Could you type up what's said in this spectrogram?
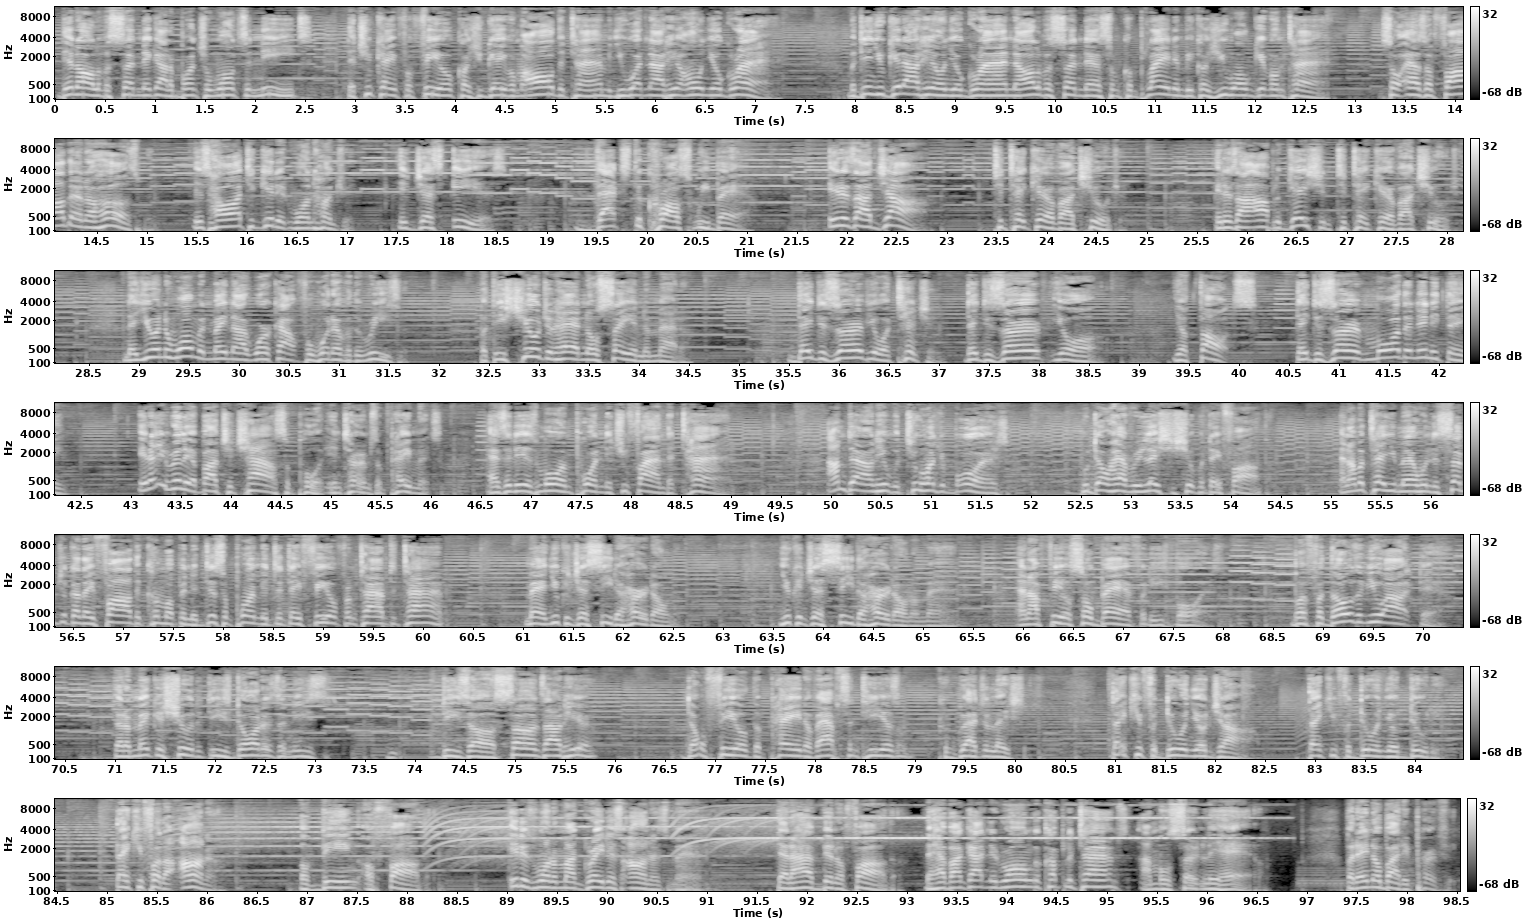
then all of a sudden they got a bunch of wants and needs that you can't fulfill because you gave them all the time and you wasn't out here on your grind. But then you get out here on your grind, and all of a sudden there's some complaining because you won't give them time. So as a father and a husband, it's hard to get it 100. It just is. That's the cross we bear. It is our job to take care of our children. It is our obligation to take care of our children. Now, you and the woman may not work out for whatever the reason, but these children had no say in the matter. They deserve your attention. They deserve your your thoughts. They deserve more than anything. It ain't really about your child support in terms of payments, as it is more important that you find the time. I'm down here with 200 boys who don't have relationship with their father. And I'm gonna tell you, man, when the subject of their father come up and the disappointment that they feel from time to time, man, you can just see the hurt on them. You can just see the hurt on them, man. And I feel so bad for these boys. But for those of you out there that are making sure that these daughters and these these uh, sons out here don't feel the pain of absenteeism, congratulations. Thank you for doing your job. Thank you for doing your duty. Thank you for the honor of being a father. It is one of my greatest honors, man, that I have been a father. Now, have I gotten it wrong a couple of times? I most certainly have. But ain't nobody perfect.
